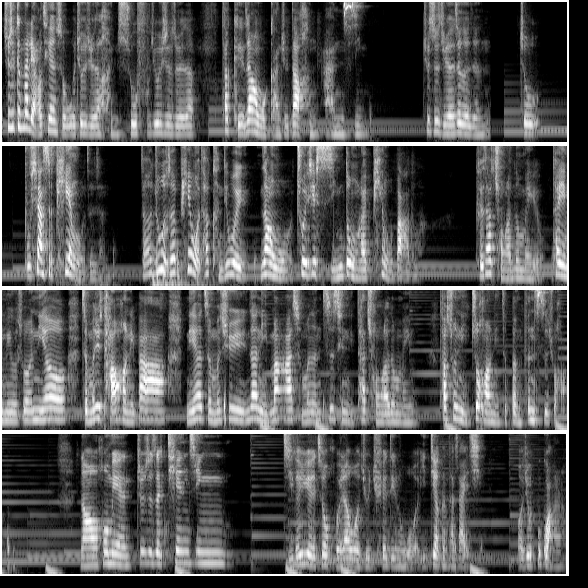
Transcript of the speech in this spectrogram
就是跟他聊天的时候，我就觉得很舒服，就是觉得他可以让我感觉到很安心，就是觉得这个人就不像是骗我的人。然后如果是骗我，他肯定会让我做一些行动来骗我爸的嘛。可是他从来都没有，他也没有说你要怎么去讨好你爸，你要怎么去让你妈什么人支持你，他从来都没有。他说：“你做好你的本分事就好。”然后后面就是在天津几个月之后回来，我就确定了，我一定要跟他在一起，我就不管了。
